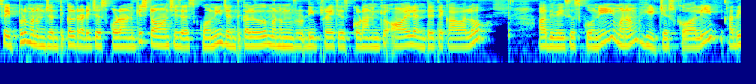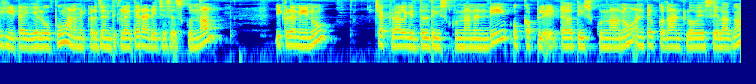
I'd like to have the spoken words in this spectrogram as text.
సో ఇప్పుడు మనం జంతికలు రెడీ చేసుకోవడానికి స్టవ్ ఆన్ చేసేసుకొని జంతికలు మనం డీప్ ఫ్రై చేసుకోవడానికి ఆయిల్ ఎంతైతే కావాలో అది వేసేసుకొని మనం హీట్ చేసుకోవాలి. అది హీట్ అయ్యేలోపు మనం ఇక్కడ జంతికలు అయితే రెడీ చేసేసుకుందాం. ఇక్కడ నేను చక్రాల గిద్దలు తీసుకున్నానండి. ఒక ప్లేట్ తీసుకున్నాను. అంటే ఒక దాంట్లో వేసేలాగా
